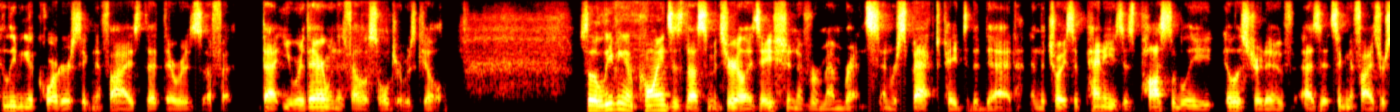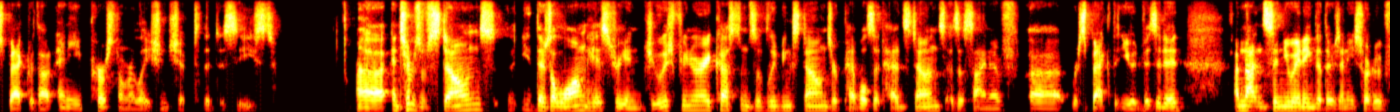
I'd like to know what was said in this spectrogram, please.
and leaving a quarter signifies that there was a that you were there when the fellow soldier was killed. So the leaving of coins is thus a materialization of remembrance and respect paid to the dead. And the choice of pennies is possibly illustrative as it signifies respect without any personal relationship to the deceased. Uh, in terms of stones, there's a long history in Jewish funerary customs of leaving stones or pebbles at headstones as a sign of uh, respect that you had visited. I'm not insinuating that there's any sort of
